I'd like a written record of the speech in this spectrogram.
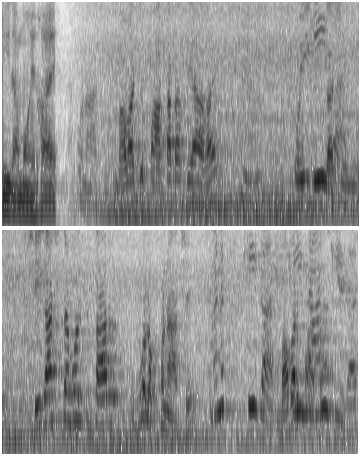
নিরাময় হয়। বাবার যে পাতাটা দেওয়া হয় ওই কি গাছে সেই গাছটা বলতে তার উপলক্ষণ আছে। মানে কি গাছ? বাবার নাম কি গাছ?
